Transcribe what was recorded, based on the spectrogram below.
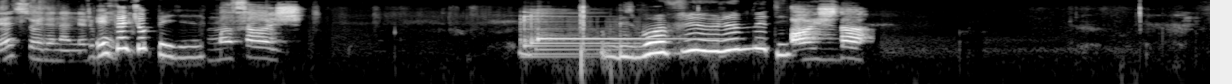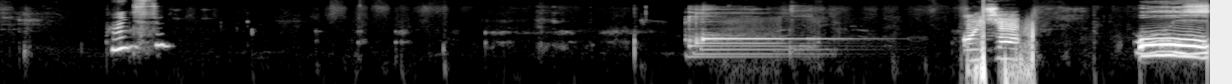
ve söylenenleri bul. sen çok becerir. Masaj. Biz bu harfi öğrenmedik. Ajda. Hangisi? Oje. Oo.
